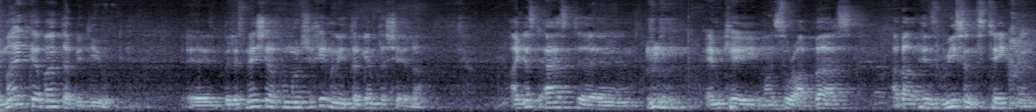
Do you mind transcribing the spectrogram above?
למה התכוונת בדיוק? אה, ולפני שאנחנו ממשיכים אני אתרגם את השאלה. I just asked uh, MK Mansour Abbas about his recent statement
